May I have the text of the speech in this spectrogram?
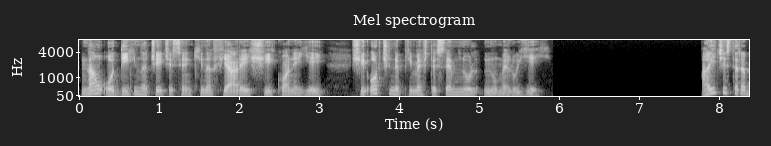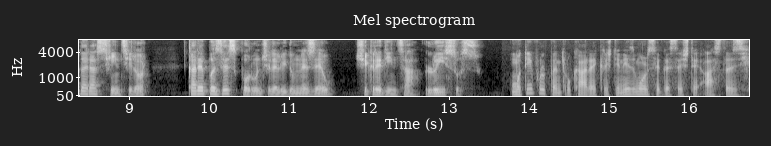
n-au odihnă cei ce se închină fiarei și icoanei ei și oricine primește semnul numelui ei. Aici este răbdarea sfinților care păzesc poruncile lui Dumnezeu și credința lui Isus. Motivul pentru care creștinismul se găsește astăzi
